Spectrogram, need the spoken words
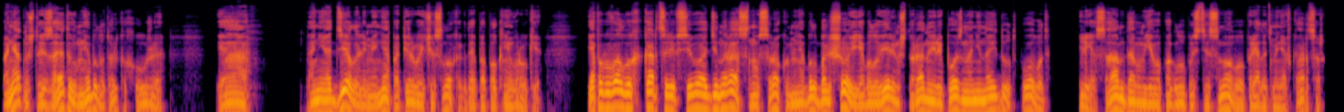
Понятно, что из-за этого мне было только хуже. Я... Они отделали меня по первое число, когда я попал к ним в руки. Я побывал в их карцере всего один раз, но срок у меня был большой, и я был уверен, что рано или поздно они найдут повод, или я сам дам им его по глупости снова упрятать меня в карцер,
